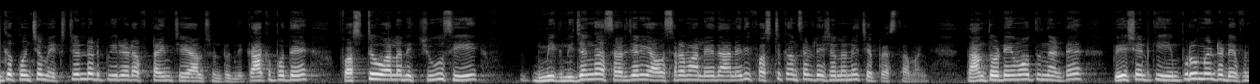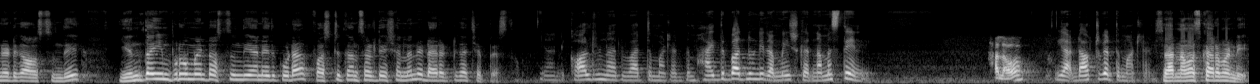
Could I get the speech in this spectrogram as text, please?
ఇంకా కొంచెం ఎక్స్టెండెడ్ పీరియడ్ ఆఫ్ టైం చేయాల్సి ఉంటుంది. కాకపోతే ఫస్ట్ వాళ్ళని చూసి మీకు నిజంగా సర్జరీ అవసరమా లేదా అనేది ఫస్ట్ కన్సల్టేషన్లోనే చెప్పేస్తామండి. దాంతో ఏమవుతుందంటే పేషెంట్కి ఇంప్రూవ్మెంట్ డెఫినెట్గా వస్తుంది. ఎంత ఇంప్రూవ్మెంట్ వస్తుంది అనేది కూడా ఫస్ట్ కన్సల్టేషన్లోనే డైరెక్ట్గా చెప్పేస్తాం. కాలర్ ఉన్నారు వారితో మాట్లాడదాం. హైదరాబాద్ నుండి రమేష్ గారు నమస్తే అండి. హలో. యా డాక్టర్ గారితో మాట్లాడండి. సార్ నమస్కారం అండి.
